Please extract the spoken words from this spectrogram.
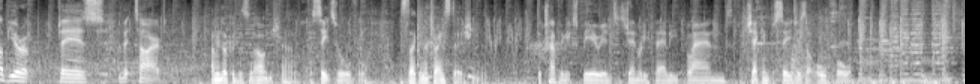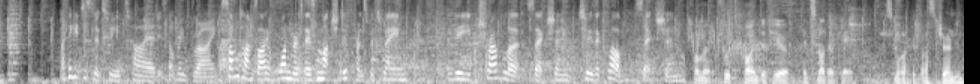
Club Europe is a bit tired. I mean, look at this lounge. Yeah. The seats are awful. It's like in a train station. The travelling experience is generally fairly bland. Check-in procedures are awful. I think it just looks really tired. It's not very bright. Sometimes I wonder if there's much difference between the traveller section to the club section. From a food point of view, it's not okay. It's more like a bus journey.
